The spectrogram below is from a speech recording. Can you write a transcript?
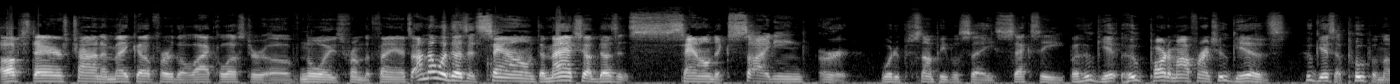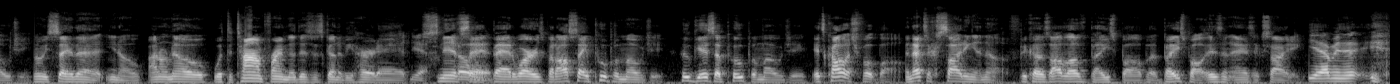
upstairs trying to make up for the lackluster of noise from the fans. I know it doesn't sound, the matchup doesn't sound exciting or what do some people say sexy but who give who part of my french who gives who gives a poop emoji? Let me say that you know i don't know what the time frame that this is going to be heard at. Yeah, sniffs at bad words but i'll say poop emoji. Who gives a poop emoji? It's college football and that's exciting enough because i love baseball but baseball isn't as exciting. Yeah. I mean, it,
